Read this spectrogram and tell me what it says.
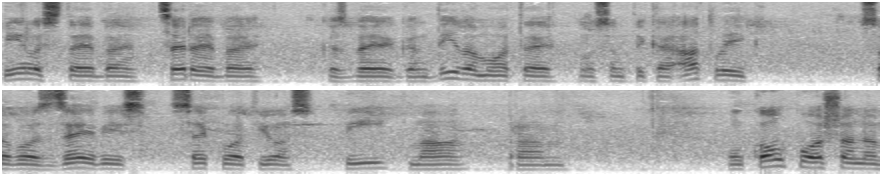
mīlestībai, cerībai, kas bija gan divamotē, mums tikai atliek savos dzēvīs sekot jos pīmāram. Un kolpošana,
